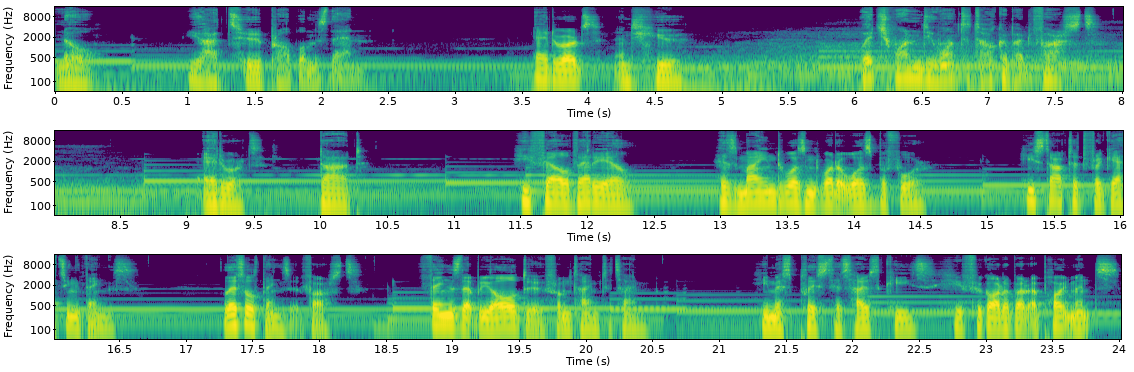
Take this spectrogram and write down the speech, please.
No, you had two problems then Edward and Hugh. Which one do you want to talk about first? Edward, Dad. He fell very ill. His mind wasn't what it was before. He started forgetting things. Little things at first. Things that we all do from time to time. He misplaced his house keys, he forgot about appointments.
